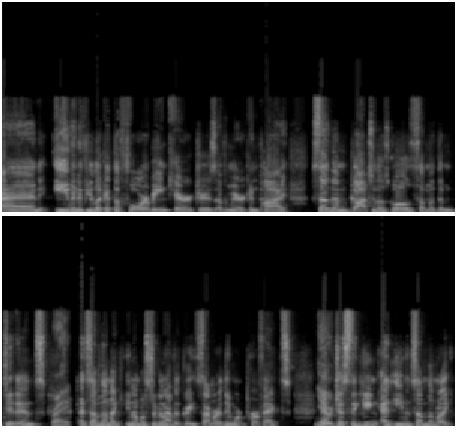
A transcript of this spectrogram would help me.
And even if you look at the four main characters of American Pie, some of them got to those goals, some of them didn't. Right. And some of them, like, you know, we're still gonna have a great summer. They weren't perfect. Yeah. They were just thinking, and even some of them were like,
